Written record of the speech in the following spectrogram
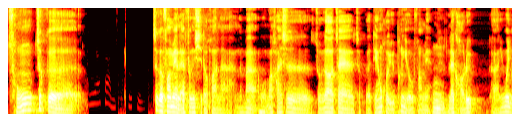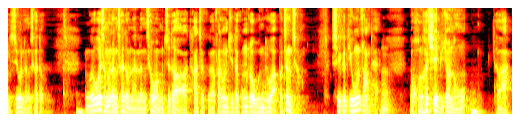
从这个这个方面来分析的话呢，那么我们还是主要在这个点火与喷油方面嗯来考虑啊，因为你只有冷车抖。因为为什么冷车抖呢？冷车我们知道啊，它这个发动机的工作温度啊不正常，是一个低温状态。嗯呃混合气也比较浓，对吧？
